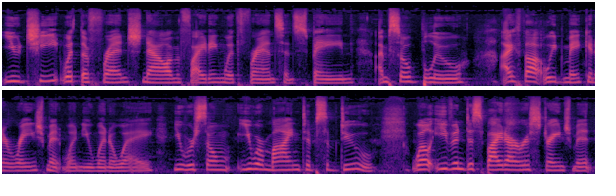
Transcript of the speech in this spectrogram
you cheat with the French. Now I'm fighting with France and Spain. I'm so blue. I thought we'd make an arrangement when you went away. You were so you were mine to subdue. Well, even despite our estrangement,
